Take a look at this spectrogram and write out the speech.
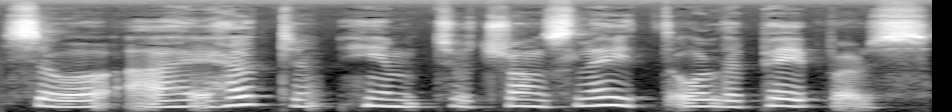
so I helped him to translate all the papers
